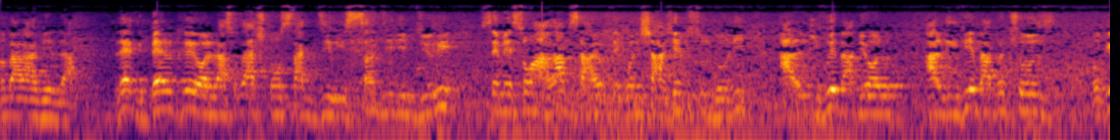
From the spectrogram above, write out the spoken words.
an balavil la. Lek, bel kreol la, sot aj kon sak diri, san diri diri, se men son arab sa yo, te kon chaje sou do li, al livre babiol, al livre babot chouz. Ok,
